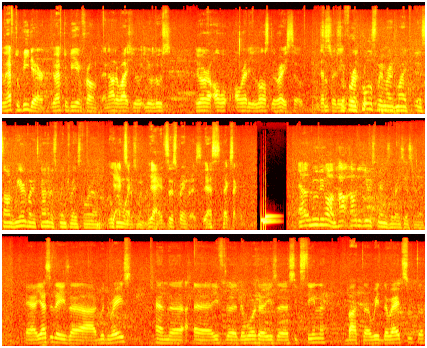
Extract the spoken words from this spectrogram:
you have to be there. You have to be in front, and otherwise you you lose. You're all, already lost the race. So that's so, really. So important. for a pool swimmer, it might uh, sound weird, but it's kind of a sprint race for an open yeah, water swimmer. Yeah, it's a sprint race. Yes, exactly. And moving on, how, how did you experience the race yesterday? Yeah, yesterday is a good race, and uh, uh, if the, the water is uh, 16, but uh, with the wetsuit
